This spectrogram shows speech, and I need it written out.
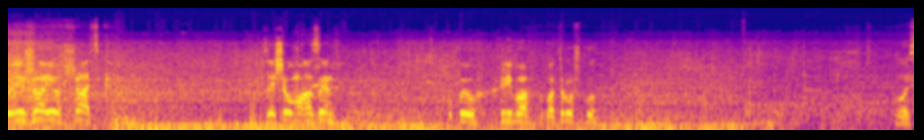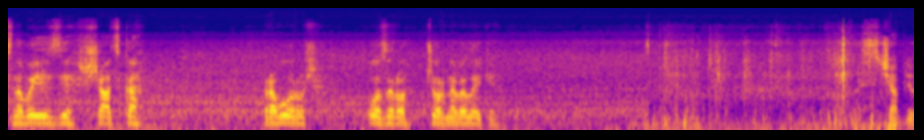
Проїжджаю Шацьк. Зайшов в магазин, купив хліба, ватрушку. Ось на виїзді Шацька. Праворуч озеро Чорне Велике. Ось чаплю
